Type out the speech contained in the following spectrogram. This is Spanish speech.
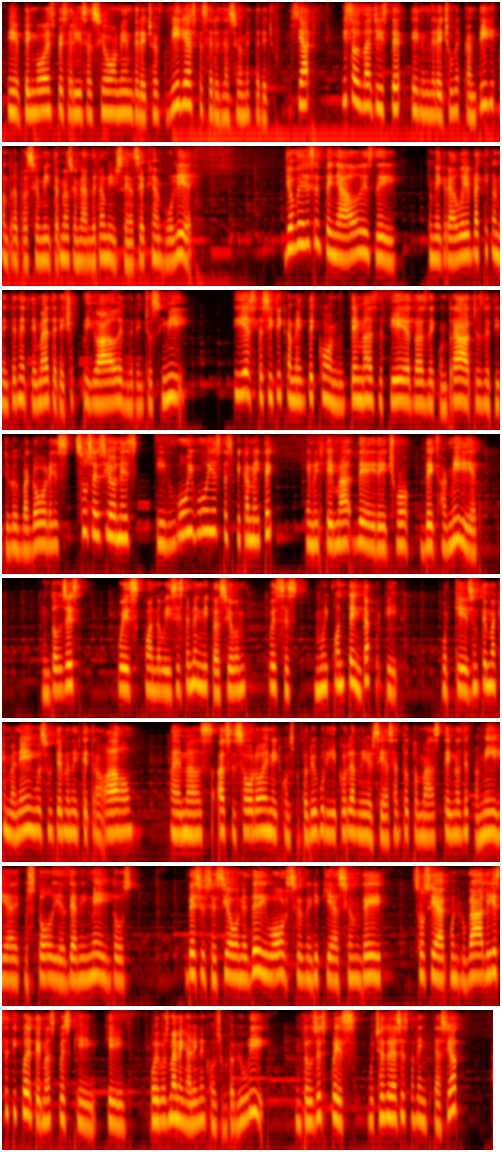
eh, tengo especialización en Derecho de Familia, especialización en Derecho Comercial y soy magíster en Derecho Mercantil y Contratación Internacional de la Universidad Sergio Bolívar. Yo me he desempeñado desde que me gradué prácticamente en el tema de Derecho Privado, de Derecho Civil y específicamente con temas de tierras, de contratos, de títulos, valores, sucesiones y muy, muy específicamente en el tema de Derecho de Familia entonces, pues cuando me hiciste la invitación, pues es muy contenta porque, porque es un tema que manejo, es un tema en el que trabajo. Además, asesoro en el consultorio jurídico de la Universidad de Santo Tomás temas de familia, de custodias, de alimentos, de sucesiones, de divorcio, de liquidación de sociedad lugar y este tipo de temas pues que, que podemos manejar en el consultorio jurídico. Entonces, pues muchas gracias por la invitación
